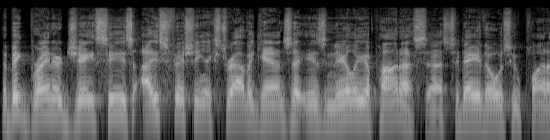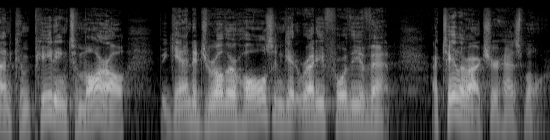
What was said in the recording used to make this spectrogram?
The Big Brainerd Jaycees ice fishing extravaganza is nearly upon us as today those who plan on competing tomorrow began to drill their holes and get ready for the event. Our Taylor Archer has more.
